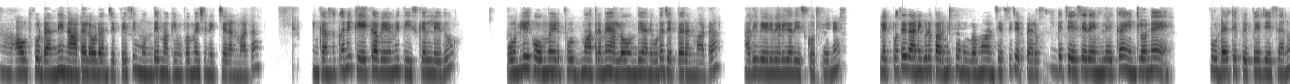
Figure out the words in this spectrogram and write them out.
అవుట్ ఫుడ్ అన్ని నాట్ అలౌడ్ అని చెప్పేసి ముందే మాకు ఇన్ఫర్మేషన్ ఇచ్చారనమాట ఇంకా అందుకని కేక్ అవేమీ తీసుకెళ్ళలేదు. ఓన్లీ హోమ్ మేడ్ ఫుడ్ మాత్రమే అలో ఉంది అని కూడా చెప్పారనమాట అది వేడివేడిగా తీసుకొస్తేనే. లేకపోతే దానికి కూడా పర్మిషన్ ఇవ్వము అని చెప్పి చెప్పారు. ఇంకా చేసేది ఏం లేక ఇంట్లోనే ఫుడ్ అయితే ప్రిపేర్ చేశాను.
